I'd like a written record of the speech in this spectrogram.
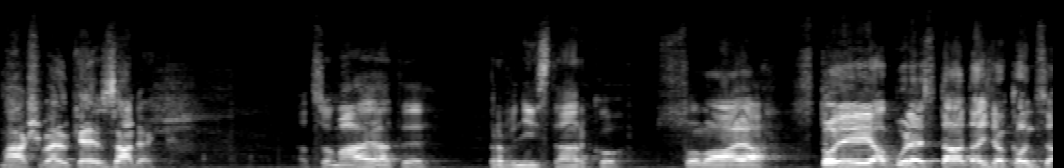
Máš velké zadek. A co Mája, te první stárko? Co Mája? Stojí a bude stát až do konce.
